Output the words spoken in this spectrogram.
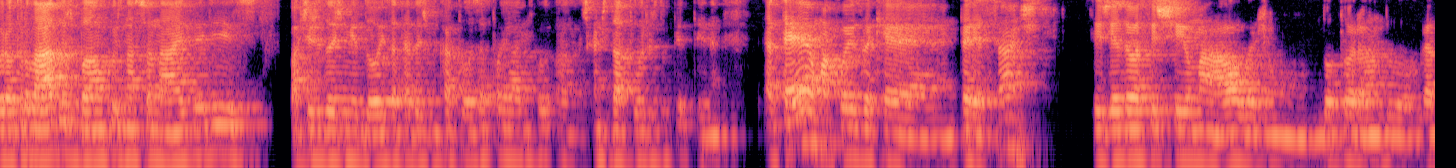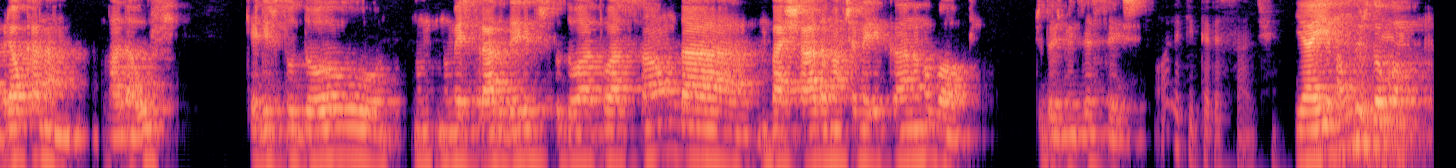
Por outro lado, os bancos nacionais, eles, a partir de 2002 até 2014, apoiaram as candidaturas do PT. Né? Até uma coisa que é interessante, esses dias eu assisti uma aula de um doutorando, Gabriel Canan, lá da UF, que ele estudou no, mestrado dele, ele estudou a atuação da embaixada norte-americana no golpe de 2016. Olha que interessante. E aí, num dos documentos.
